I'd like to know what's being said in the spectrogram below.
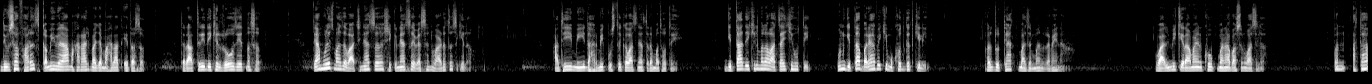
दिवसा फारच कमी वेळा महाराज माझ्या महालात येत असत तर रात्री देखील रोज येत नसत. त्यामुळेच माझं वाचण्याचं शिकण्याचं व्यसन वाढतच गेलं. आधी मी धार्मिक पुस्तकं वाचण्यात रमत होते. गीता देखील मला वाचायची होती. म्हणून गीता बऱ्यापैकी मुखोद्गत केली. परंतु त्यात माझं मन रमेना. वाल्मिकी रामायण खूप मनापासून वाचलं. पण आता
